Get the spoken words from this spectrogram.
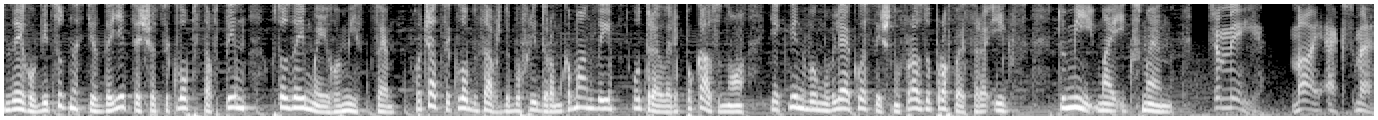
За його відсутності здається, що циклоп став тим, хто займе його місце. Хоча циклоп завжди був лідером команди, у трейлері показано, як він вимовляє класичну фразу професора Ікс «To me, my X-Men». To me, my X-Men.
